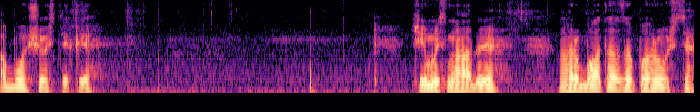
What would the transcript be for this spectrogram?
або щось таке. Чимось нагадує горбата запорожця.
